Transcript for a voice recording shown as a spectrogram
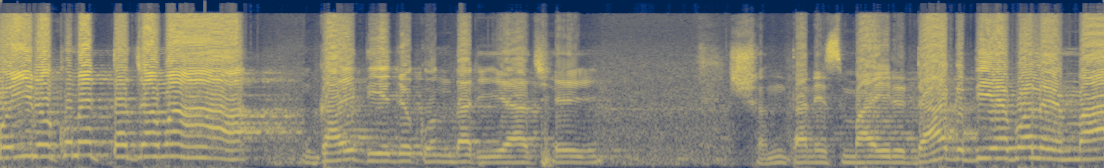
ওই রকম একটা জামা গায়ে দিয়ে যখন দাঁড়িয়ে আছে, সন্তান ইসমাইল ডাক দিয়ে বলে, মা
